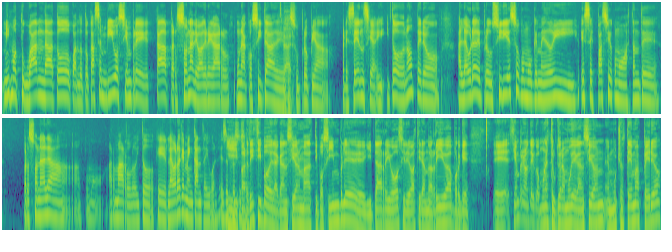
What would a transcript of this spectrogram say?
mismo tu banda, todo, cuando tocas en vivo, siempre cada persona le va a agregar una cosita de, su propia presencia y, y todo, ¿no? Pero a la hora de producir y eso, como que me doy ese espacio como bastante personal a, a como armarlo y todo, que la verdad que me encanta igual ese Y proceso. partís tipo de la canción más tipo simple, guitarra y voz y le vas tirando arriba, porque eh, siempre noté como una estructura muy de canción en muchos temas, pero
